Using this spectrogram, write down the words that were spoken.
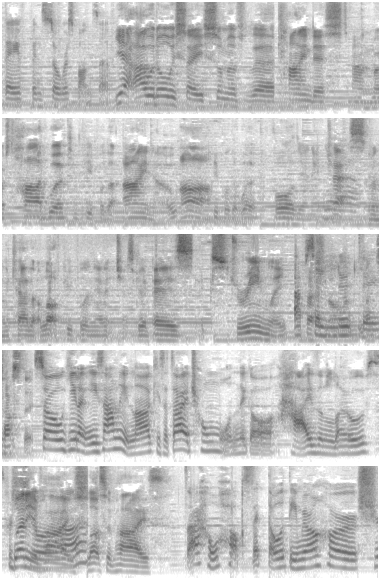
they've been so responsive. Yeah, I would always say some of the kindest and most hard-working people that I know are people that work for the NHS. And the care that a lot of people in the NHS give is extremely professional and Absolutely. fantastic. So 二零二三年啦，其實真係充滿呢個 highs and lows。 Plenty of for sure 啊 highs, lots of highs. 真係好學識到點樣去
